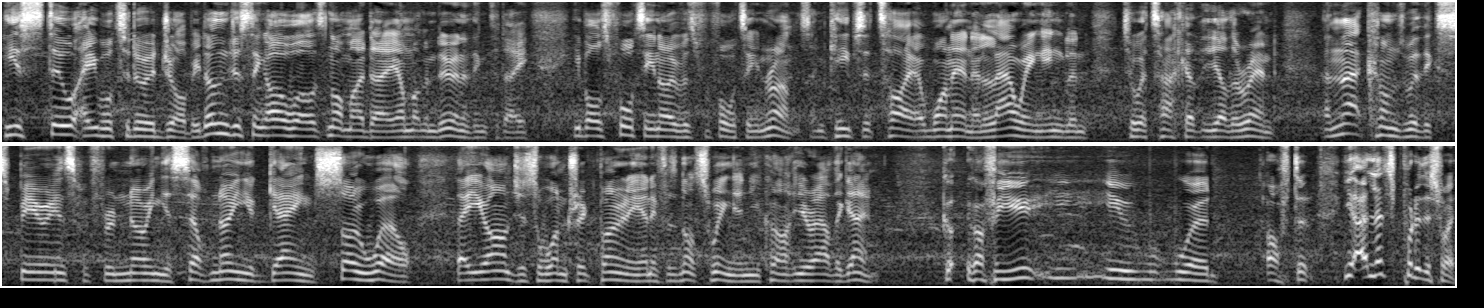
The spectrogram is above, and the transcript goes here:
He is still able to do a job. He doesn't just think, oh, well, it's not my day, I'm not going to do anything today. He bowls 14 overs for 14 runs and keeps it tight at one end, allowing England to attack at the other end. And that comes with experience, through knowing yourself, knowing your game so well that you aren't just a one trick pony, and if it's not swinging, you can't, you're out of the game. Goughy, you, you were often. Yeah, let's put it this way:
